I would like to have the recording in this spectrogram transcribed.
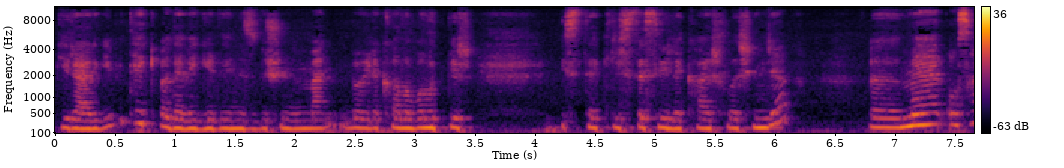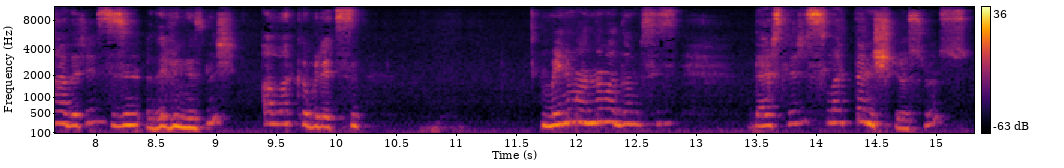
girer gibi tek ödeve girdiğinizi düşündüm ben böyle kalabalık bir istek listesiyle karşılaşınca. Ee, meğer o sadece sizin ödevinizmiş. Allah kabul etsin. Benim anlamadığım siz dersleri slide'den işliyorsunuz.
